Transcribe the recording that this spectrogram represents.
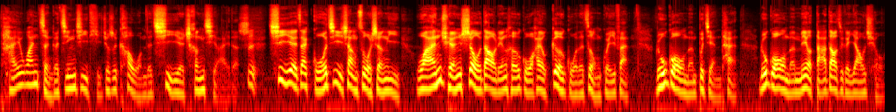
台湾整个经济体就是靠我们的企业撑起来的。是企业在国际上做生意，完全受到联合国还有各国的这种规范。如果我们不减碳，如果我们没有达到这个要求，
